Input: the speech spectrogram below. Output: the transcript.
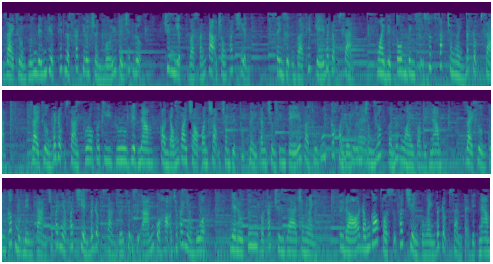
Giải thưởng hướng đến việc thiết lập các tiêu chuẩn mới về chất lượng, chuyên nghiệp và sáng tạo trong phát triển, xây dựng và thiết kế bất động sản. Ngoài việc tôn vinh sự xuất sắc trong ngành bất động sản, Giải thưởng bất động sản Property Guru Việt Nam còn đóng vai trò quan trọng trong việc thúc đẩy tăng trưởng kinh tế và thu hút các khoản đầu tư trong nước và nước ngoài vào Việt Nam. Giải thưởng cung cấp một nền tảng cho các nhà phát triển bất động sản giới thiệu dự án của họ cho các nhà mua, nhà đầu tư và các chuyên gia trong ngành, từ đó đóng góp vào sự phát triển của ngành bất động sản tại Việt Nam.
